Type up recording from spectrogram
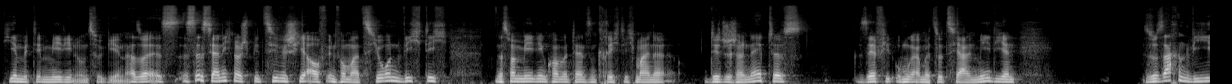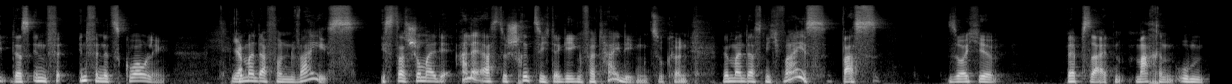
hier mit den Medien umzugehen. Also es, es ist ja nicht nur spezifisch hier auf Informationen wichtig, dass man Medienkompetenzen kriegt. Ich meine, Digital Natives, sehr viel Umgang mit sozialen Medien. So Sachen wie das Inf Infinite Scrolling. Ja. Wenn man davon weiß, ist das schon mal der allererste Schritt, sich dagegen verteidigen zu können. Wenn man das nicht weiß, was solche Webseiten machen, um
